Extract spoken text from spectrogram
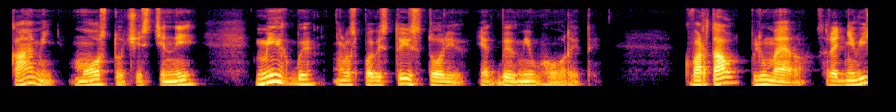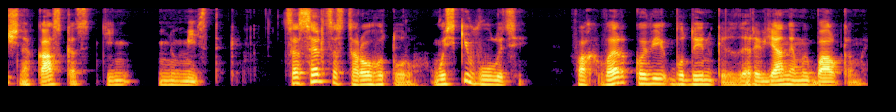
камінь, мосту чи стіни міг би розповісти історію, якби вмів говорити. Квартал Плюмеро середньовічна казка з тінню містики. Це серце старого туру, вузькі вулиці, фахверкові будинки з дерев'яними балками,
